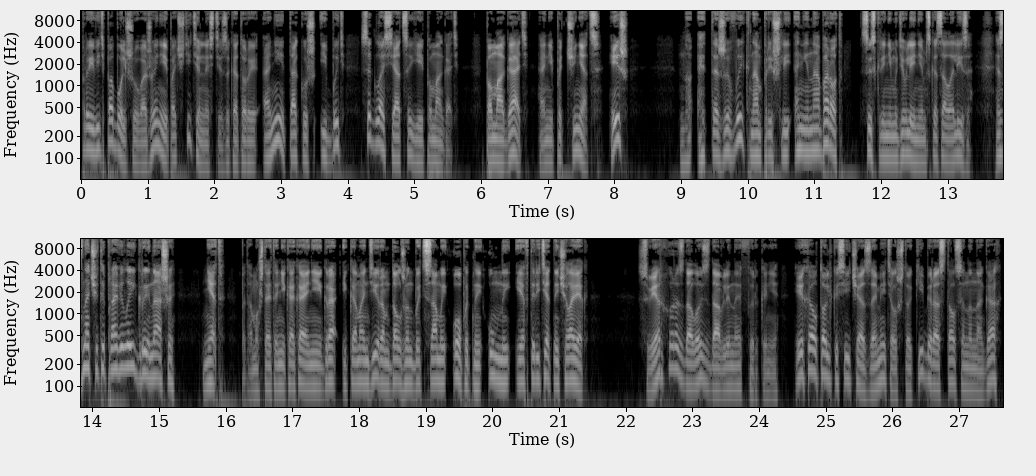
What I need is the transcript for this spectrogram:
проявить побольше уважения и почтительности, за которые они, так уж и быть, согласятся ей помогать. Помогать, а не подчиняться. Ишь? «Но это же вы к нам пришли, а не наоборот», — с искренним удивлением сказала Лиза. «Значит, и правила игры наши». «Нет, потому что это никакая не игра, и командиром должен быть самый опытный, умный и авторитетный человек». Сверху раздалось сдавленное фырканье. И Хелл только сейчас заметил, что Кибер остался на ногах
